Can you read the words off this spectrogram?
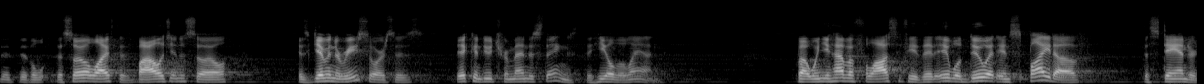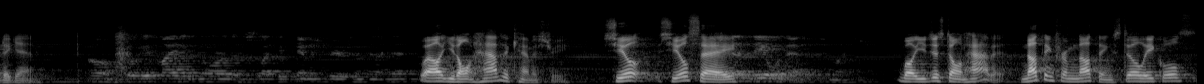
the, the, the soil life, the biology in the soil, is given the resources, it can do tremendous things to heal the land. But when you have a philosophy that it will do it in spite of the standard again, Oh, so it might ignore the selective chemistry or something like that? Well, you don't have the chemistry. She'll, she'll say, well, you just don't have it. Nothing from nothing still equals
